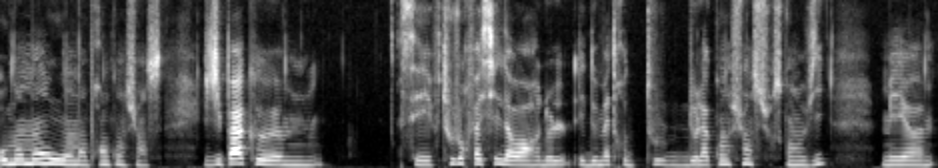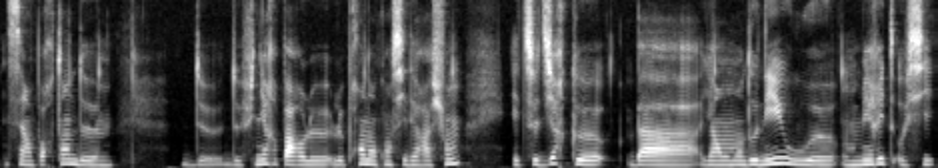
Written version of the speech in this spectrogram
au moment où on en prend conscience. Je dis pas que c'est toujours facile d'avoir et de mettre de la conscience sur ce qu'on vit, mais c'est important de, de, finir par le, prendre en considération et de se dire que bah il y a un moment donné où on mérite aussi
